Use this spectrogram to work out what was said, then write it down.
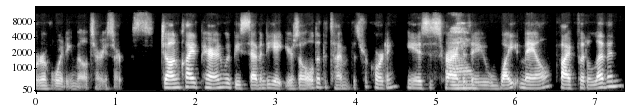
for avoiding military service. John Clyde Perrin would be 78 years old at the time of this recording. He is described Wow. as a white male, 5 foot 11,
